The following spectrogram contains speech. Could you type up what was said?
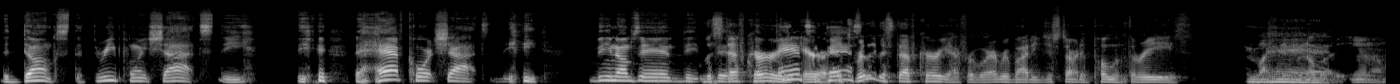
the dunks, the three-point shots, the the, the half court shots, the you know what I'm saying? The, the Steph Curry the era. Pass. It's really the Steph Curry effort where everybody just started pulling threes like they were nobody, you know.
